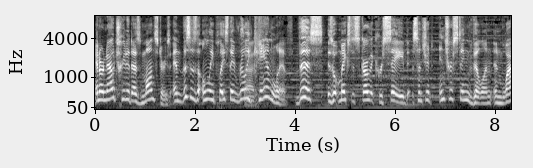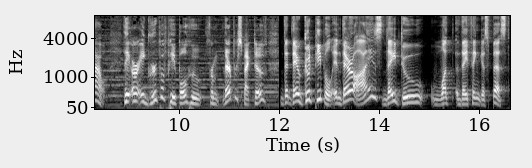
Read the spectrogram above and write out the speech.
and are now treated as monsters, and this is the only place they really Sad. can live. This is what makes the Scarlet Crusade such an interesting villain in WoW. They are a group of people who, from their perspective, that they're good people. In their eyes they do what they think is best.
